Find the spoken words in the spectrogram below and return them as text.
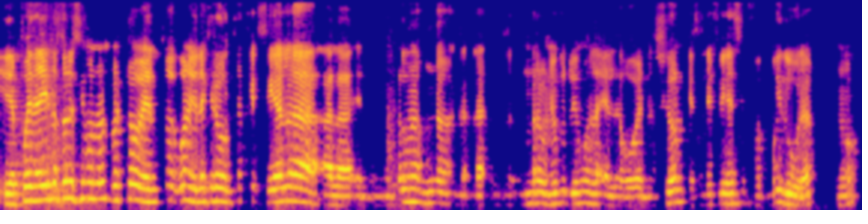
y, después de ahí nosotros hicimos nuestro evento. Bueno, yo les quiero contar que fui a la, a la una, una, una, reunión que tuvimos en la, en la gobernación, que esa fue muy dura, ¿no?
